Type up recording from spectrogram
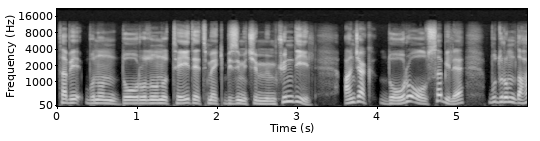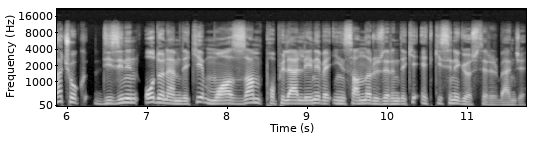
tabii bunun doğruluğunu teyit etmek bizim için mümkün değil. Ancak doğru olsa bile bu durum daha çok dizinin o dönemdeki muazzam popülerliğini ve insanlar üzerindeki etkisini gösterir bence.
